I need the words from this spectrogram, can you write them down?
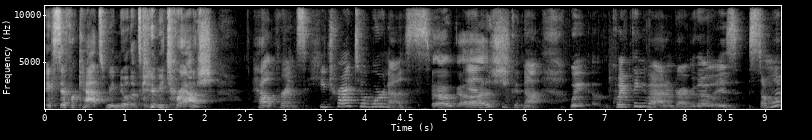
Except for Cats, we know that's gonna be trash. Hal Prince. He tried to warn us, Oh and he could not. Wait, quick thing about Adam Driver though is someone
